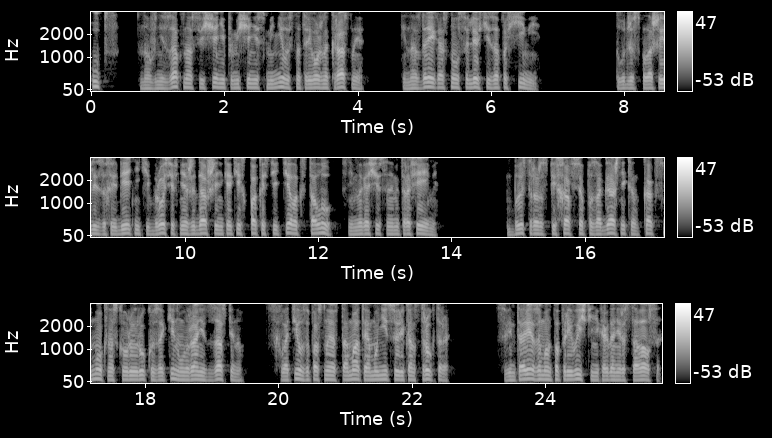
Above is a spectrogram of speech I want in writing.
«Упс!», но внезапно освещение помещения сменилось на тревожно-красное, и ноздрей коснулся легкий запах химии. Тут же всполошились захребетники, бросив не ожидавшие никаких пакостей тело к столу с немногочисленными трофеями. Быстро распихав все по загашникам, как смог, на скорую руку закинул ранец за спину, схватил запасной автомат и амуницию реконструктора. С винторезом он по привычке никогда не расставался.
